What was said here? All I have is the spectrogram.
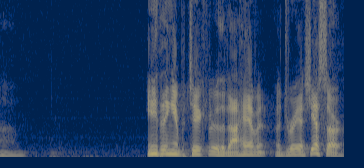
Um, anything in particular that I haven't addressed? Yes, sir.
